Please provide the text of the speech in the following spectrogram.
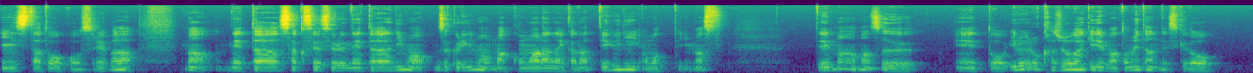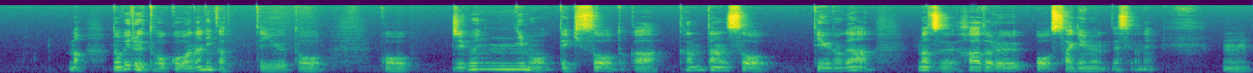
インスタ投稿すればまあネタ作成するネタにも作りにもまあ困らないかなっていうふうに思っています。でまあまずえっ、といろいろ箇条書きでまとめたんですけどまあ伸びる投稿は何かっていうとこう自分にもできそうとか簡単そうっていうのがまずハードルを下げるんですよね。うん、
